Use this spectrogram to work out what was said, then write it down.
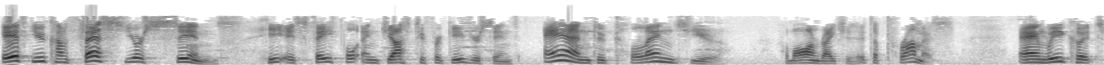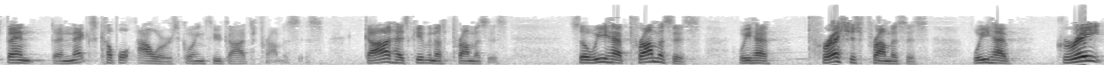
If you confess your sins, He is faithful and just to forgive your sins and to cleanse you from all unrighteousness. It's a promise. And we could spend the next couple hours going through God's promises. God has given us promises. So we have promises. We have precious promises. We have great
